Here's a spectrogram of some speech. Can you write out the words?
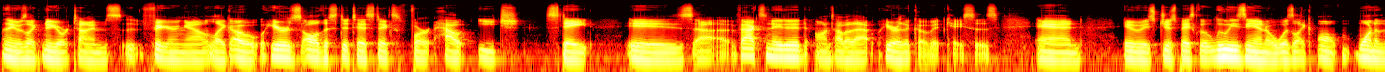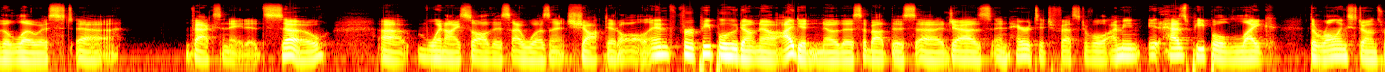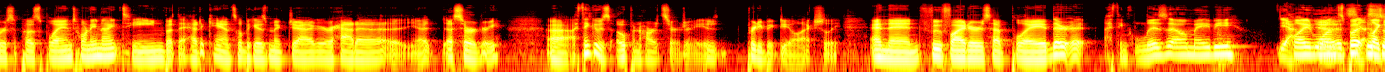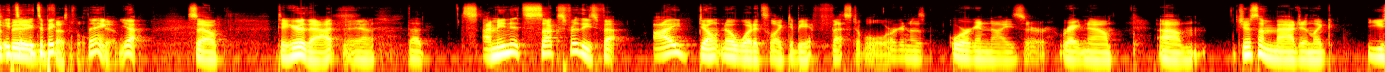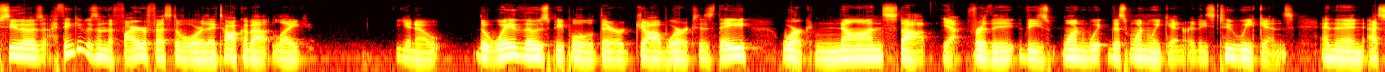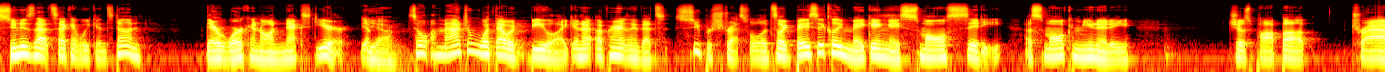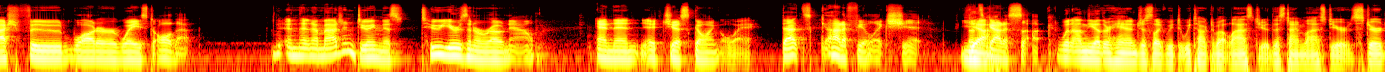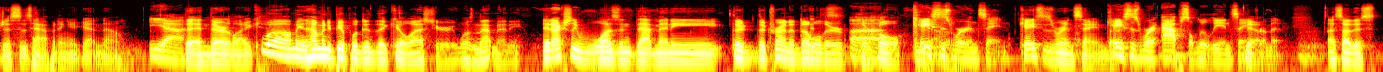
I think it was like New York Times uh, figuring out like, oh, here's all the statistics for how each state is uh, vaccinated. On top of that, here are the COVID cases, and it was just basically Louisiana was like one of the lowest uh, vaccinated. So uh, when I saw this, I wasn't shocked at all. And for people who don't know, I didn't know this about this uh, Jazz and Heritage Festival. I mean, it has people like the Rolling Stones were supposed to play in 2019, but they had to cancel because Mick Jagger had a, a, a surgery. Uh, I think it was open heart surgery. It was a pretty big deal, actually. And then Foo Fighters have played. There, I think Lizzo maybe Yeah. played Yeah, once, it's- but it's like a it's a, big it's a big festival, thing. yeah. Yeah. So to hear that, yeah, that's. I mean, it sucks for these. Fe- I don't know what it's like to be a festival organiz- organizer right now. Um, just imagine like you see those. I think it was in the Fyre Festival where they talk about like, you know, the way those people their job works is they work nonstop Yeah. for the these one we- this one weekend or these two weekends and then as soon as that second weekend's done they're working on next year Yep. Yeah. so imagine what that would be like and uh, apparently that's super stressful it's like basically making a small city a small community just pop up trash food water waste all that and then imagine doing this two years in a row now and then it just going away that's gotta feel like shit that's yeah. gotta suck When on the other hand, just like we we talked about last year, this time last year, Sturgis is happening again now, Yeah. and they're like, Well, I mean, how many people did they kill last year? It wasn't that many. it actually wasn't that many They're they're trying to double their, their Uh, goal. Cases were insane. cases. Were insane. But Cases were absolutely insane Yeah. from it. I saw this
